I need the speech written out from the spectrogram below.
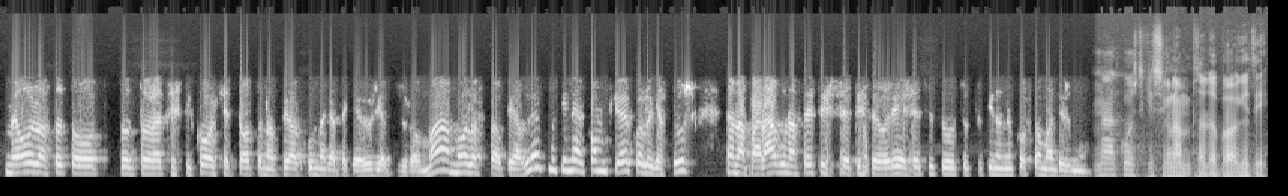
με όλο αυτό το, το, το, ρατσιστικό χετό τον οποίο ακούμε κατά καιρούς για τους Ρωμά, με όλα αυτά τα οποία βλέπουμε και είναι ακόμη πιο εύκολο για αυτούς να αναπαράγουν αυτές τις τις θεωρίες του, του, του, κοινωνικού αυτοματισμού. Να ακούστηκε, συγγνώμη που θα το πω, γιατί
